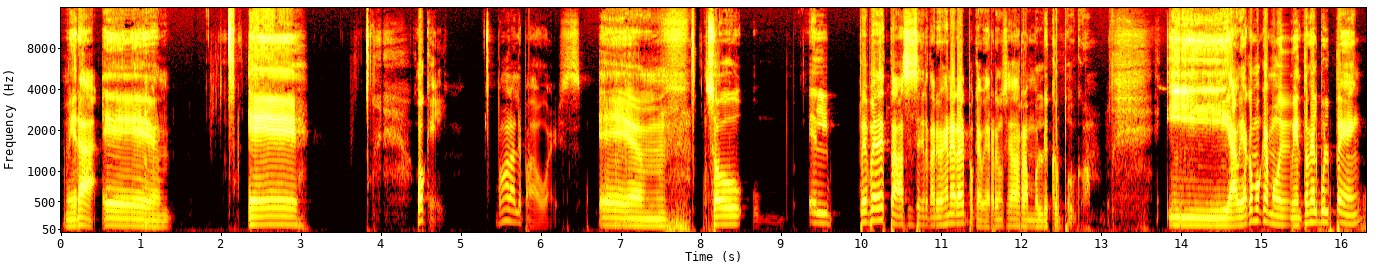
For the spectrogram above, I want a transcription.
Mira, eh, eh, ok, vamos a hablar de Powers. Eh, so, el PPD estaba sin secretario general porque había renunciado a Ramón Luis Corpuco. Y había como que movimiento en el bullpen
